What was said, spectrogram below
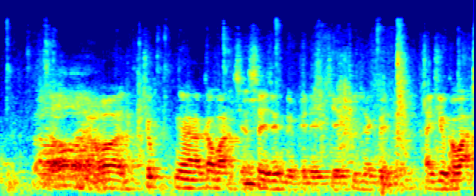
Rồi. Chúc uh, các bạn sẽ xây dựng được cái đế chế kinh doanh bền vững. Thank you các bạn.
